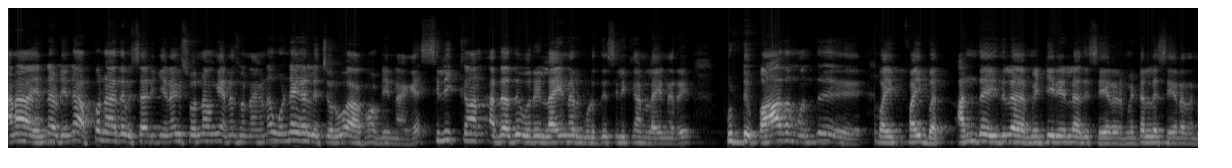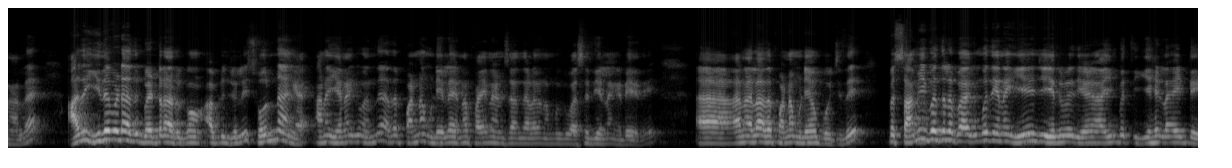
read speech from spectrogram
ஆனால் என்ன அப்படின்னா அப்போ நான் அதை விசாரிக்க எனக்கு சொன்னவங்க என்ன சொன்னாங்கன்னா ஒன்னேகால் லட்சம் ரூபா ஆகும் அப்படின்னாங்க. சிலிக்கான் அதாவது ஒரு லைனர் கொடுத்து சிலிக்கான் லைனரு ஃபுட்டு பாதம் வந்து ஃபைபர் அந்த இதில் மெட்டீரியலில் அது செய்கிற மெட்டலில் செய்கிறதுனால அது இதை விட அது பெட்டராக இருக்கும் அப்படின்னு சொல்லி சொன்னாங்க. ஆனால் எனக்கு வந்து அதை பண்ண முடியலை. ஏன்னா ஃபைனான்ஸ் அந்த அளவு நமக்கு வசதியெல்லாம் கிடையாது. அதனால் அதை பண்ண முடியாமல் போச்சுது. இப்போ சமீபத்தில் பார்க்கும்போது எனக்கு ஏஜ் இருபது ஐம்பத்தி ஏழு ஆயிட்டு.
